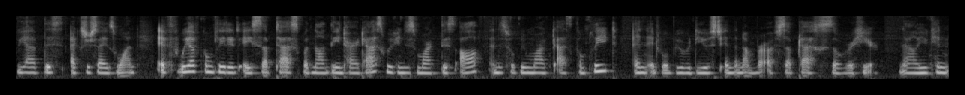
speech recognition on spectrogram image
we have this exercise one. If we have completed a subtask but not the entire task we can just mark this off and this will be marked as complete and it will be reduced in the number of subtasks over here now you can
